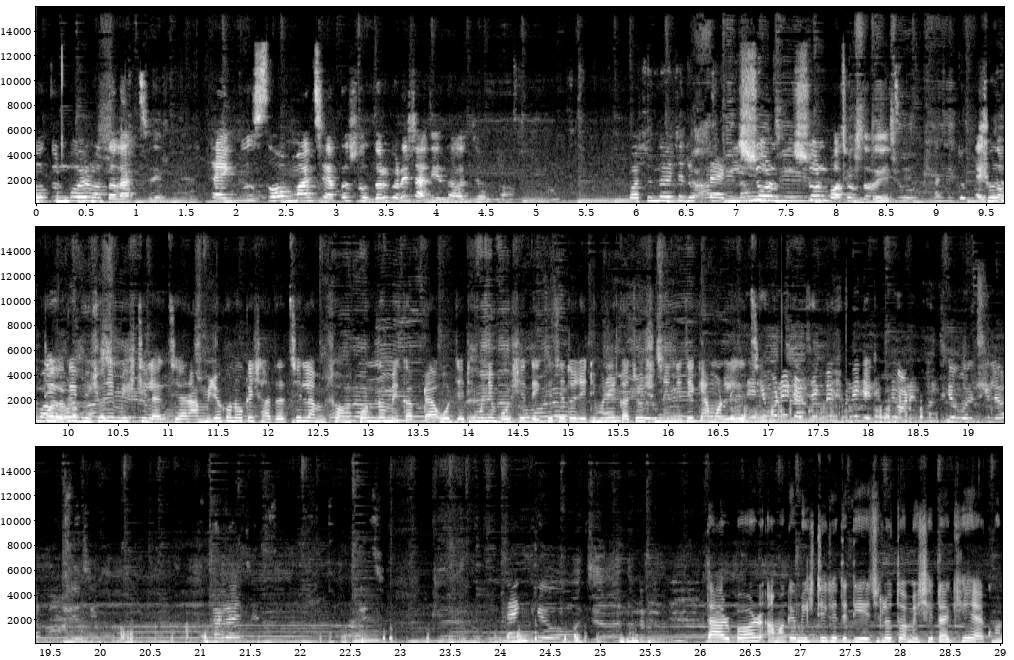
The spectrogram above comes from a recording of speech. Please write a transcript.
নতুন বইয়ের মতো লাগছে। থ্যাংক ইউ সো মাচ এত সুন্দর করে সাজিয়ে দেওয়ার জন্য। পছন্দ হয়েছে লুকটা ভীষণ ভীষণ পছন্দ হয়েছে। সত্যি ওকে ভীষণই মিষ্টি লাগছে। আর আমি যখন ওকে সাজাচ্ছিলাম সম্পূর্ণ মেকআপটা ওর জেঠিমণি বসে দেখেছে তো জেঠিমণির কাছেও শুনে নিজে কেমন লেগেছে। জেঠিমনির কাছে একটু শুনে জেঠিমনি অনেকক্ষণ থেকে বলছিল। ভালো হয়েছে থ্যাংক ইউ তারপর আমাকে মিষ্টি খেতে দিয়েছিল, তো আমি সেটা খেয়ে এখন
